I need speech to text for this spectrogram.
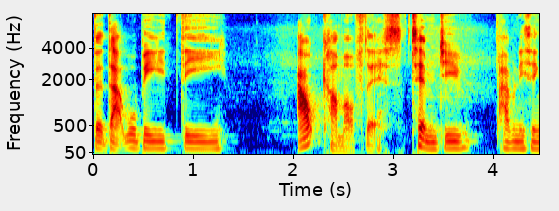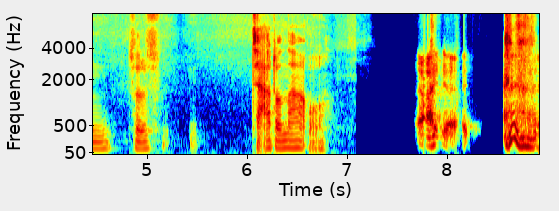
that that will be the outcome of this. Tim, do you have anything sort of to add on that or? I, uh,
